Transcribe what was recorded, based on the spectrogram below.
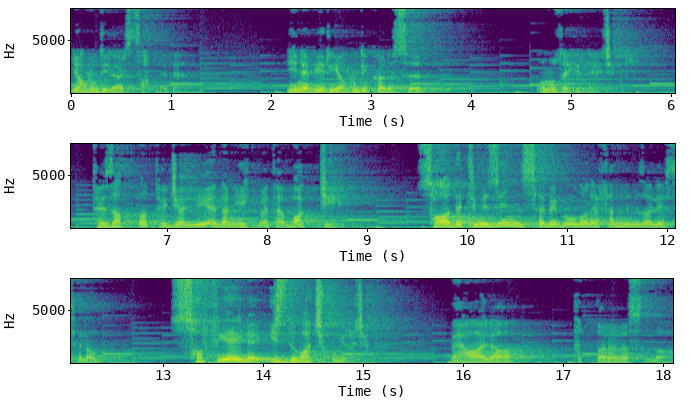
Yahudiler sahnede. Yine bir Yahudi karısı onu zehirleyecek. Tezatta tecelli eden hikmete bak ki, saadetimizin sebebi olan Efendimiz Aleyhisselam, Safiye ile izdivaç buyuracak. Ve hala putlar arasında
